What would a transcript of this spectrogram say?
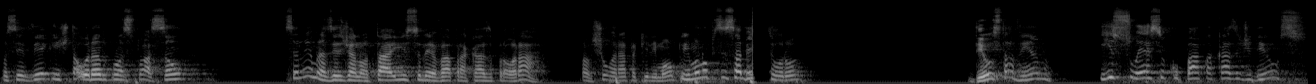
você vê que a gente está orando por uma situação. Você lembra às vezes de anotar isso e levar para casa para orar? Fala, deixa eu orar para aquele irmão. O irmão não precisa saber que você orou. Deus está vendo. Isso é se ocupar com a casa de Deus.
